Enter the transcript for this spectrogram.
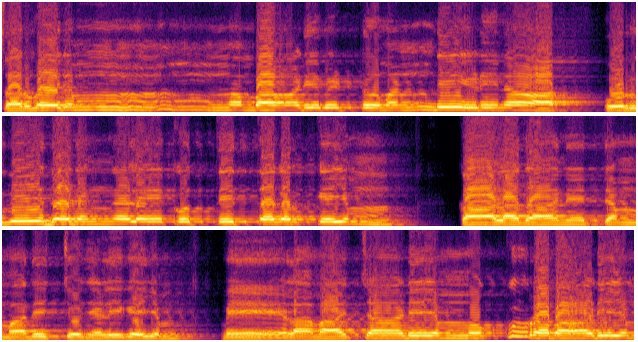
സർവരും അമ്പാടി വിട്ടു മണ്ടിടിനാർ. ഉർവേദരങ്ങളെ കുത്തിത്തകർക്കയും കാളതാനേറ്റം മതിച്ചു ഞെളികയും മേളമാച്ചാടിയും മുക്കുറപാടിയും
